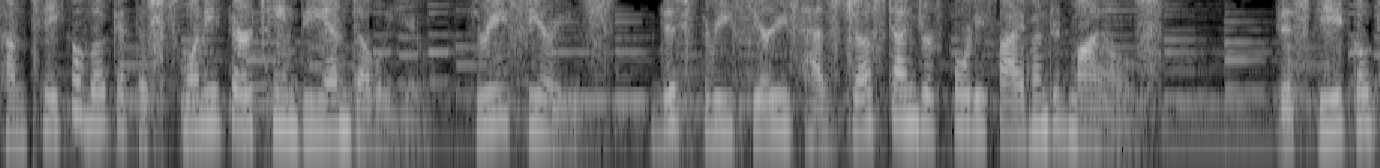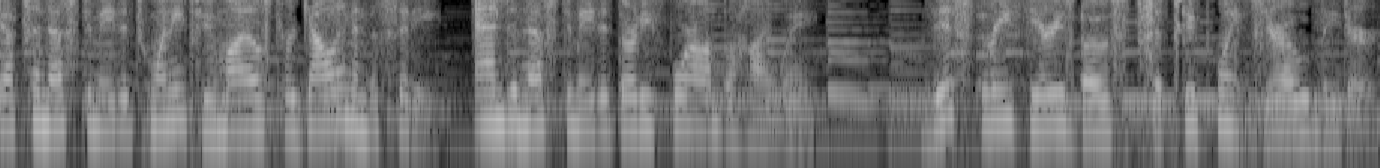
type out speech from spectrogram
Come take a look at this 2013 BMW 3 Series. This 3 Series has just under 4,500 miles. This vehicle gets an estimated 22 miles per gallon in the city, and an estimated 34 on the highway. This 3 Series boasts a 2.0-liter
